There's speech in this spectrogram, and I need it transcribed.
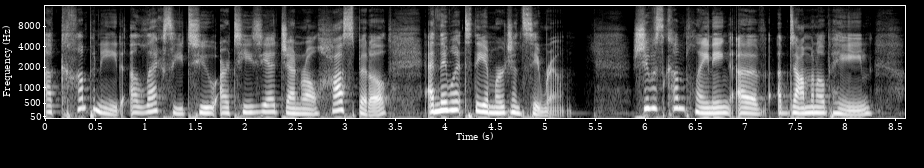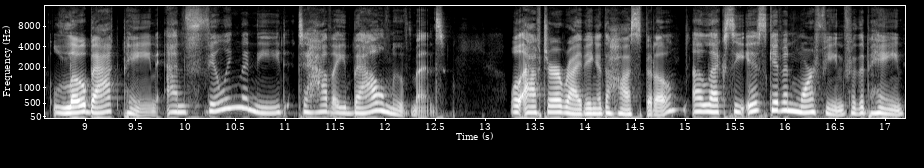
accompanied Alexee to Artesia General Hospital and they went to the emergency room. She was complaining of abdominal pain, low back pain, and feeling the need to have a bowel movement. Well, after arriving at the hospital, Alexee is given morphine for the pain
